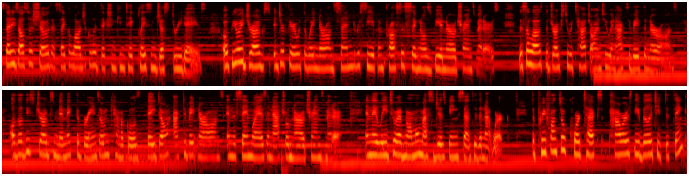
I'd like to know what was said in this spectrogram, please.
Studies also show that psychological addiction can take place in just three days. Opioid drugs interfere with the way neurons send, receive, and process signals via neurotransmitters. This allows the drugs to attach onto and activate the neurons. Although these drugs mimic the brain's own chemicals, they don't activate neurons in the same way as a natural neurotransmitter, and they lead to abnormal messages being sent through the network. The prefrontal cortex powers the ability to think,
